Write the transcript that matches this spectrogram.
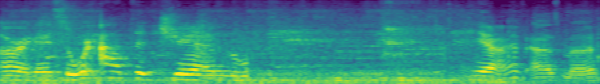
All right, guys, so we're at the gym. Yeah, I have asthma.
